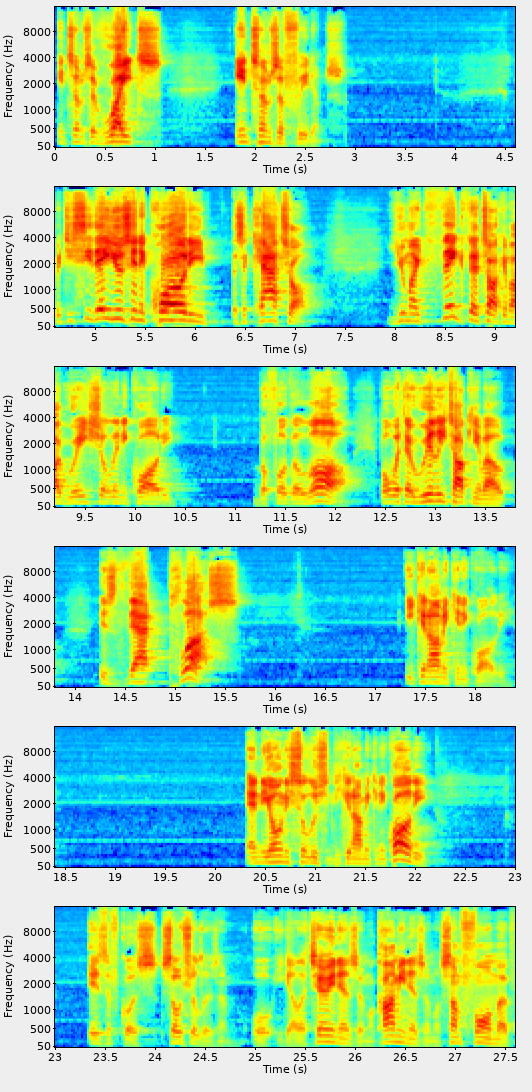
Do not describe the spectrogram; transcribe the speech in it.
in terms of rights, in terms of freedoms. But you see, they use inequality as a catch all. You might think they're talking about racial inequality before the law, but what they're really talking about is that plus economic inequality. And the only solution to economic inequality is, of course, socialism or egalitarianism or communism or some form of,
